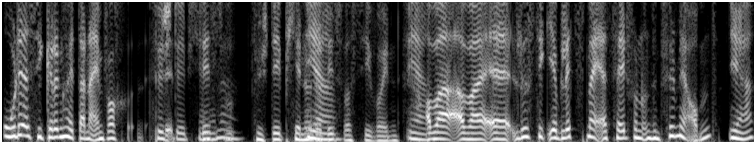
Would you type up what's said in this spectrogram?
oder sie kriegen halt dann einfach Fischstäbchen, das, oder? Fischstäbchen oder das, was sie wollen. Aber, aber äh, lustig, ich habe letztes Mal erzählt von unserem Filmeabend. ja.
